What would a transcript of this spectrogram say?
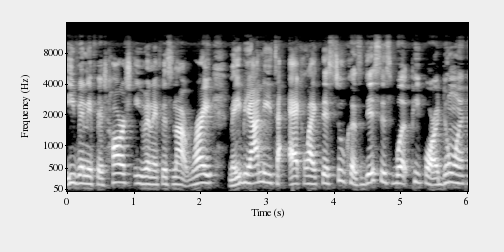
Even if it's harsh even if it's not right maybe i need to act like this too because this is what people are doing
